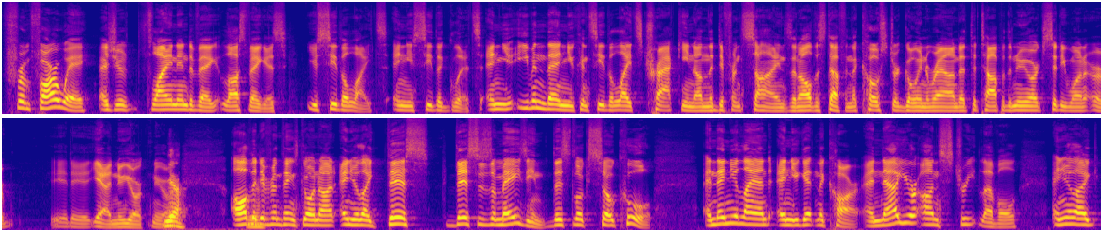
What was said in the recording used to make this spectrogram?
from far away as you're flying into Vegas, Las Vegas, you see the lights and you see the glitz. And you even then you can see the lights tracking on the different signs and all the stuff and the coaster going around at the top of the New York City one or it is yeah, New York, New York. Yeah. all the different things going on and you're like this this is amazing. This looks so cool and then you land and you get in the car and now you're on street level and you're like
